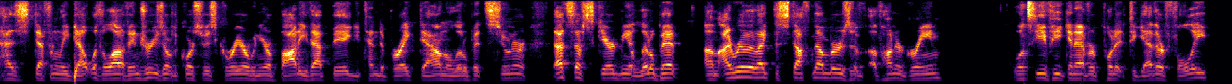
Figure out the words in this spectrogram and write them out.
has definitely dealt with a lot of injuries over the course of his career. When you're a body that big, you tend to break down a little bit sooner. That stuff scared me a little bit. Um, I really like the stuff numbers of, of Hunter Greene. We'll see if he can ever put it together fully.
